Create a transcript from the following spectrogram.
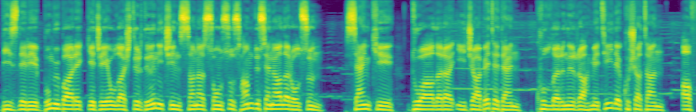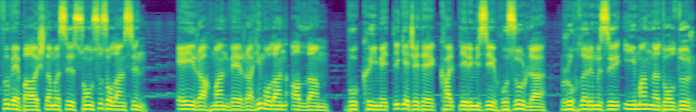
bizleri bu mübarek geceye ulaştırdığın için sana sonsuz hamdü senalar olsun. Sen ki dualara icabet eden, kullarını rahmetiyle kuşatan, affı ve bağışlaması sonsuz olansın. Ey Rahman ve Rahim olan Allah'ım, bu kıymetli gecede kalplerimizi huzurla, ruhlarımızı imanla doldur.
